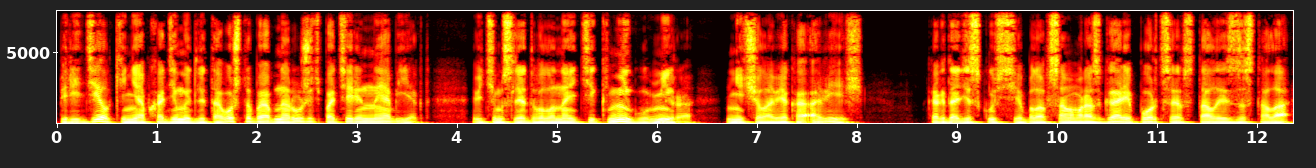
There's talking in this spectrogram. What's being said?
переделки, необходимой для того, чтобы обнаружить потерянный объект, ведь им следовало найти книгу мира, не человека, а вещь. Когда дискуссия была в самом разгаре, порция встала из-за стола.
